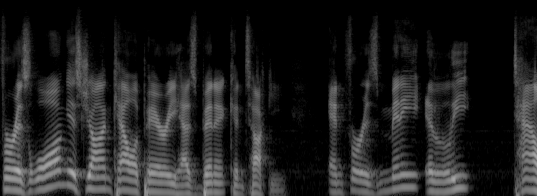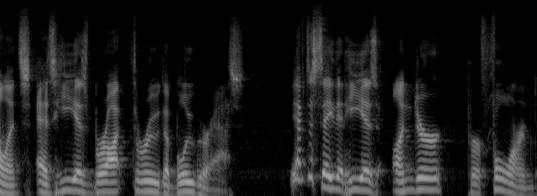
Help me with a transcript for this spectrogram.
for as long as John Calipari has been at Kentucky, and for as many elite talents as he has brought through the bluegrass, you have to say that he has underperformed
